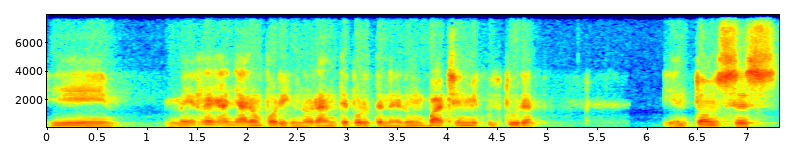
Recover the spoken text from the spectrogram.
y me regañaron por ignorante, por tener un bache en mi cultura. Y entonces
